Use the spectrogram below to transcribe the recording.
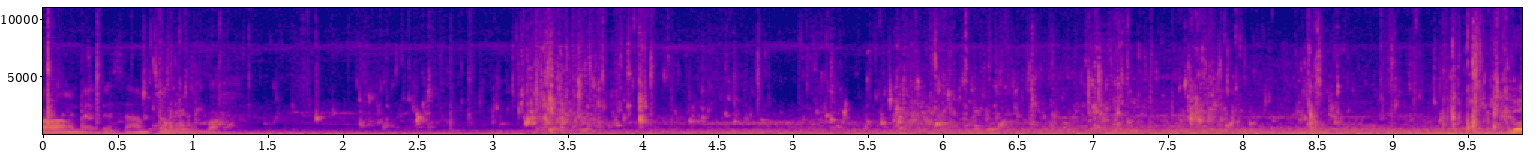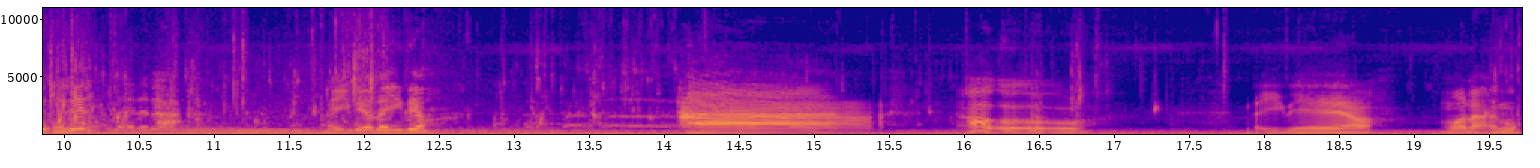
บิดแต่ว่าได้แต่สามตัวบ่เดี๋ยวเดี๋ยวเดี๋ยวได้ได้ได้ได้อีกเดียวได้อีกเดียวอ่าอ้าวเออเออเออได้อีกแล้วมั่วหลางุบ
